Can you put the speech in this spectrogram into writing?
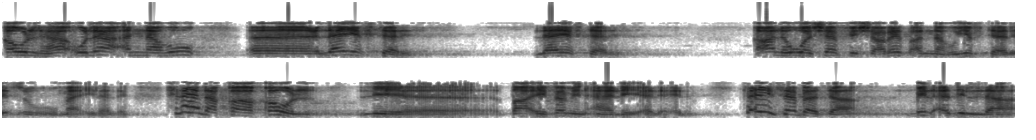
قول هؤلاء أنه لا يفترس لا يفترس. قال هو شاف في شريط أنه يفترس وما إلى ذلك. إحنا هذا قول لطائفة من أهل العلم. فإن ثبت بالأدلة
